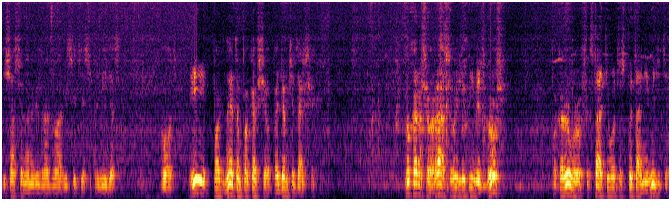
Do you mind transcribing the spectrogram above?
и сейчас все, наверное, ведра два висит, если приглядеться. Вот. И на этом пока все. Пойдемте дальше. Ну хорошо, раз вы любимец груш, покажу груши. Кстати, вот испытание, видите?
